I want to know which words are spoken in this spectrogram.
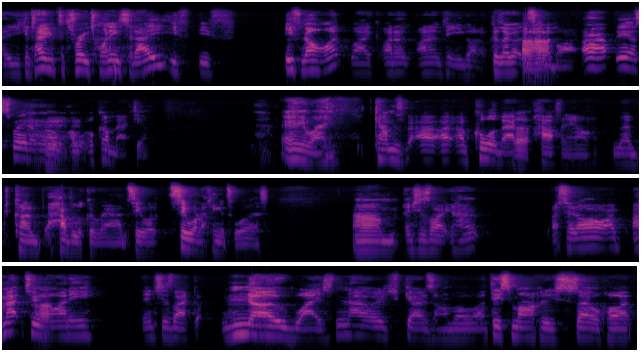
uh, you can take it for 320 today. If, if, if not, like, I don't, I don't think you got it because I got this Uh-huh. other buy. All right, yeah, sweet. I'll, I'll, I'll come back to you. Anyway, comes. I, I, I'll call it back Uh. half an hour. uh, Kind of have a look around, see what see what I think it's worth. Um, and she's like, you know, I said, oh, I'm- at two ninety, and she's like, no ways, no. It goes on, blah, blah, this market is so hot,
